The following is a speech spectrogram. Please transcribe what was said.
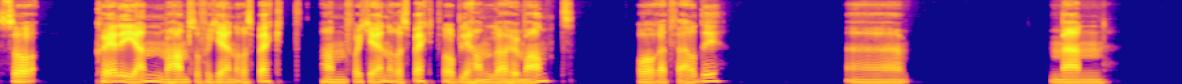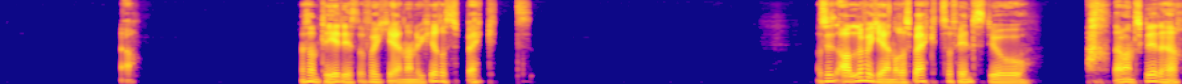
Så hva er det igjen med han som fortjener respekt? Han fortjener respekt for å bli handla humant og rettferdig, eh, men ja Men samtidig så fortjener han jo ikke respekt Altså, hvis alle fortjener respekt, så finnes det jo ah, Det er vanskelig, det her.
